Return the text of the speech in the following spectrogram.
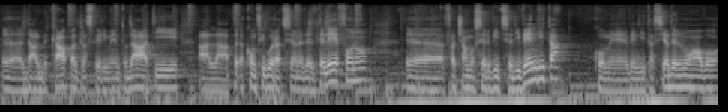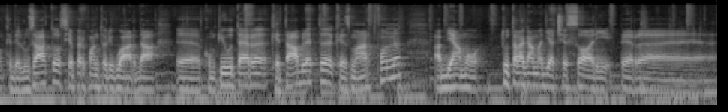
eh, dal backup al trasferimento dati, alla configurazione del telefono, eh, facciamo servizio di vendita come vendita sia del nuovo che dell'usato, sia per quanto riguarda eh, computer che tablet che smartphone. Abbiamo tutta la gamma di accessori per eh,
